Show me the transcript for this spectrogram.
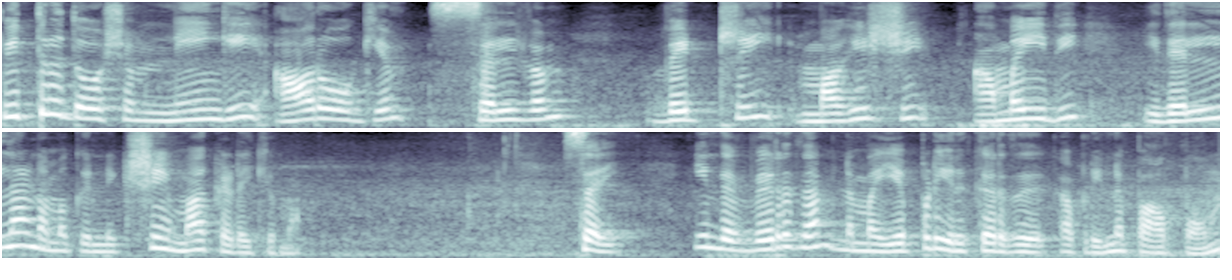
பித்ருதோஷம் நீங்கி ஆரோக்கியம் செல்வம் வெற்றி மகிழ்ச்சி அமைதி இதெல்லாம் நமக்கு நிச்சயமாக கிடைக்குமா? சரி இந்த விரதம் நம்ம எப்படி இருக்கிறது அப்படின்னு பார்ப்போம்.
